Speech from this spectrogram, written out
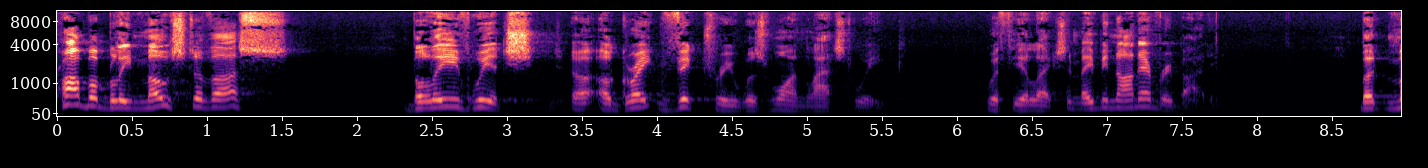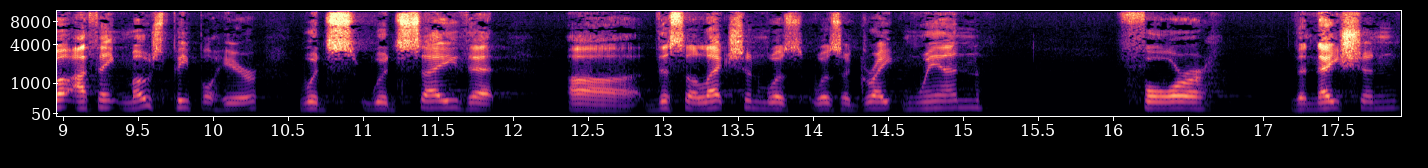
probably most of us believe we a great victory was won last week with the election. Maybe not everybody. But mo- I think most people here would, would say that uh, this election was, was a great win for the nation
